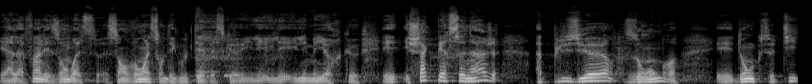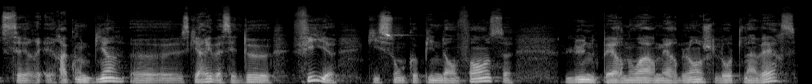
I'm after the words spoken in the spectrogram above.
et à la fin les ombres s'en vont, elles sont dégoûtées parce qu'il est, il est, il est meilleur qu'eux. Et, chaque personnage a plusieurs ombres et donc ce titre raconte bien euh, ce qui arrive à ces deux filles qui sont copines d'enfance, l'une père noir, mère blanche, l'autre l'inverse.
